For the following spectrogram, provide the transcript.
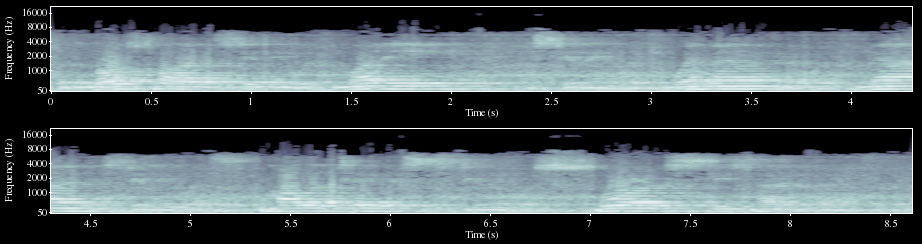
For the most part, it's dealing with money, it's dealing with women or with men, it's dealing with politics, it's dealing with sports, these type of activities.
